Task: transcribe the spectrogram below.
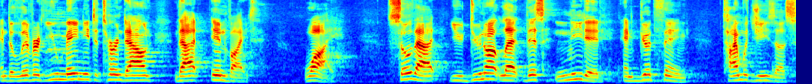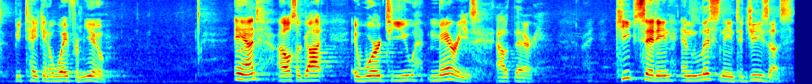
and delivered. You may need to turn down that invite. Why? So that you do not let this needed and good thing time with Jesus be taken away from you. And I also got a word to you, Marys out there. Keep sitting and listening to Jesus.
